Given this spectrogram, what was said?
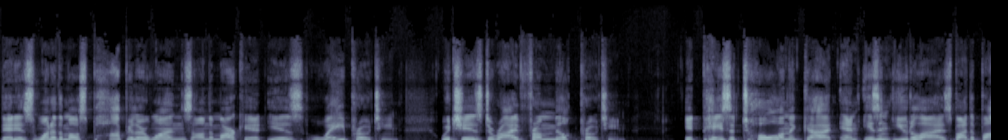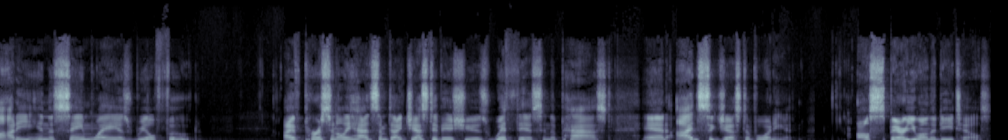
that is one of the most popular ones on the market, is whey protein, which is derived from milk protein. It pays a toll on the gut and isn't utilized by the body in the same way as real food. I've personally had some digestive issues with this in the past, and I'd suggest avoiding it. I'll spare you on the details.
